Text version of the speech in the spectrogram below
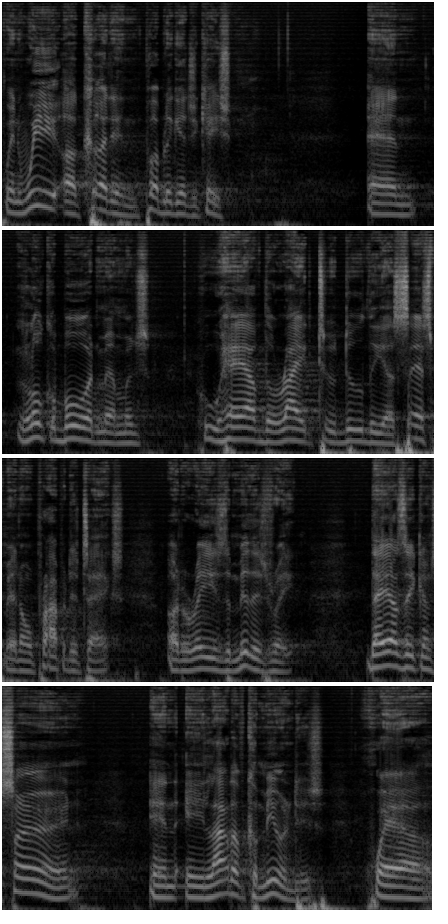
when we are cutting public education and local board members who have the right to do the assessment on property tax or to raise the millage rate, there's a concern in a lot of communities where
